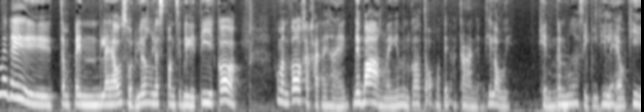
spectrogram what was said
ไม่ได้จำเป็นแล้วส่วนเรื่อง responsibility ก็มันก็ขาดขาดหายหายๆได้บ้างอะไรเงี้ยมันก็จะออกมาเป็นอาการอย่างที่เราเห็นกันเมื่อสี่ปีที่แล้วที่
